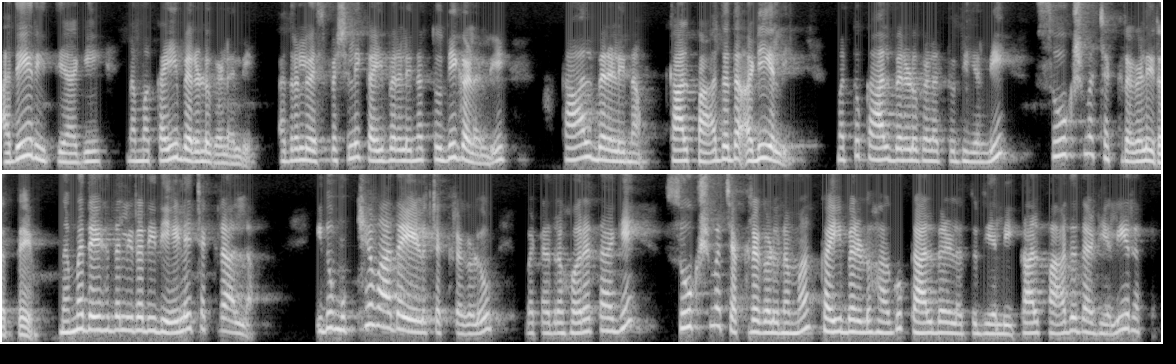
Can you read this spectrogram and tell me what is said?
ಅದೇ ರೀತಿಯಾಗಿ ನಮ್ಮ ಕೈ ಬೆರಳುಗಳಲ್ಲಿ, ಅದರಲ್ಲೂ ಎಸ್ಪೆಷಲಿ ಕೈ ಬೆರಳಿನ ತುದಿಗಳಲ್ಲಿ, ಕಾಲ್ ಬೆರಳಿನ, ಕಾಲ್ ಪಾದದ ಅಡಿಯಲ್ಲಿ ಮತ್ತು ಕಾಲ್ ಬೆರಳುಗಳ ತುದಿಯಲ್ಲಿ ಸೂಕ್ಷ್ಮ ಚಕ್ರಗಳಿರುತ್ತೆ. ನಮ್ಮ ದೇಹದಲ್ಲಿರೋದು ಇದು ಏಳೇ ಚಕ್ರ ಅಲ್ಲ. ಇದು ಮುಖ್ಯವಾದ ಏಳು ಚಕ್ರಗಳು ಬಟ್ ಅದರ ಹೊರತಾಗಿ ಸೂಕ್ಷ್ಮ ಚಕ್ರಗಳು ನಮ್ಮ ಕೈ ಬೆರಳು ಹಾಗೂ ಕಾಲ್ ಬೆರಳ ತುದಿಯಲ್ಲಿ ಕಾಲ್ ಪಾದದ ಅಡಿಯಲ್ಲಿ ಇರುತ್ತೆ.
